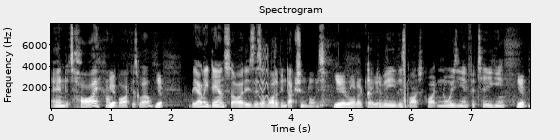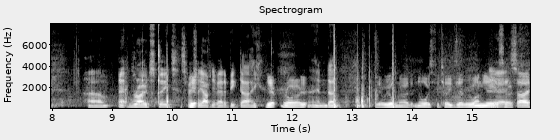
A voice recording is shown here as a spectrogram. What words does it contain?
And it's high on Yep. the bike as well. Yep. The only downside is there's a lot of induction noise. Yeah, right. It Okay. could Yep. be this bike's quite noisy and fatiguing Yep. um, at road speeds, especially after you've had a big day. Yep. Right. Yep. And uh, Yeah, we all know that noise fatigues everyone. Yeah. yeah, so. so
